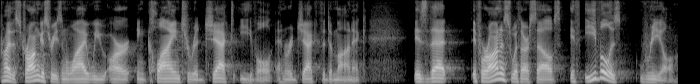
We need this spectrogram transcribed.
probably the strongest reason why we are inclined to reject evil and reject the demonic, is that if we're honest with ourselves, if evil is real,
